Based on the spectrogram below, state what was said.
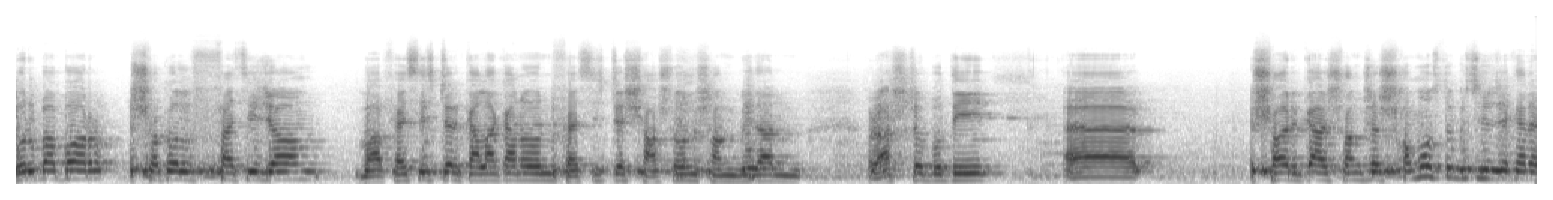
পূর্বাপর সকল ফ্যাসিজম বা ফ্যাসিস্টের কালাকানুন ফ্যাসিস্টের শাসন, সংবিধান, রাষ্ট্রপতি সরকার, সংসদ, সমস্ত কিছু যেখানে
